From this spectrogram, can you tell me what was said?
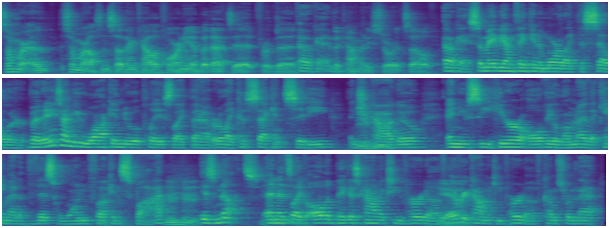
somewhere uh, somewhere else in Southern California, but that's it for the Okay. the Comedy Store itself. Okay, so maybe I'm thinking of more like the cellar. But anytime you walk into a place like that, or like a second city in Mm-hmm. Chicago, and you see here are all the alumni that came out of this one fucking spot, is nuts. And it's like all the biggest comics you've heard of. Mm-hmm. Yeah. Every comic you've heard of comes from that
